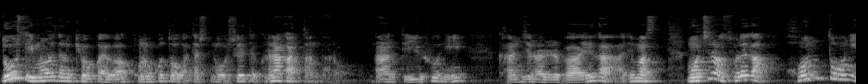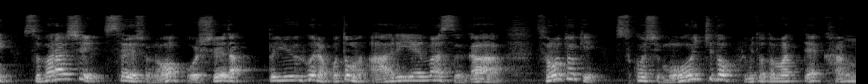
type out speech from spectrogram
どうして今までの教会はこのことを私に教えてくれなかったんだろうなんていうふうに感じられる場合があります。もちろんそれが本当に素晴らしい聖書の教えだというふうなこともあり得ますが、その時少しもう一度踏みとどまって考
